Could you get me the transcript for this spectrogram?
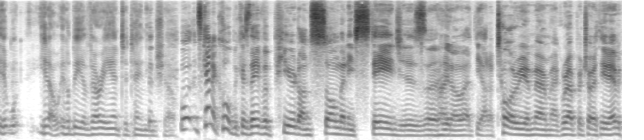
it you know it'll be a very entertaining show. Well, it's kind of cool because they've appeared on so many stages, uh, you know, at the Auditorium, Merrimack Repertory Theater, every,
